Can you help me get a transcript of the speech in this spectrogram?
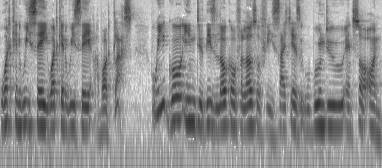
What can we say? What can we say about class? We go into these local philosophies such as Ubuntu and so on.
